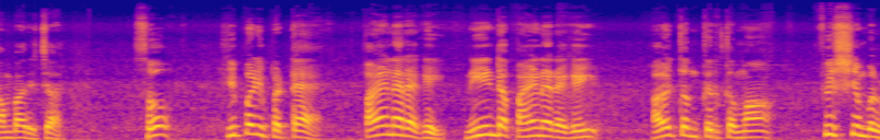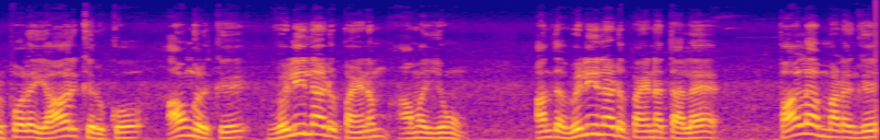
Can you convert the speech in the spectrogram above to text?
சம்பாதிச்சார். ஸோ இப்படிப்பட்ட பயணரகை நீண்ட பயணரகை அழுத்தம் திருத்தமாக ஃபிஷ் சிம்பிள் போல் யாருக்கு இருக்கோ அவங்களுக்கு வெளிநாடு பயணம் அமையும். அந்த வெளிநாடு பயணத்தால் பல மடங்கு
